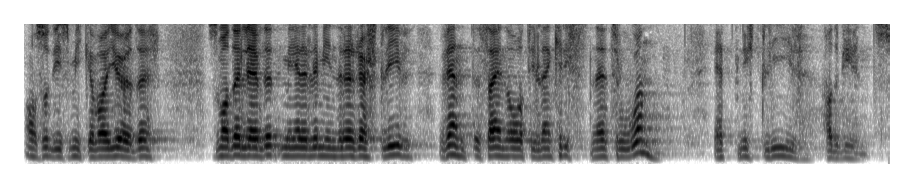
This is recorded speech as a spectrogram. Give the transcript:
altså de som ikke var jøder, som hadde levd et mer eller mindre røft liv, vendte seg nå til den kristne troen. Et nytt liv hadde begynt.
